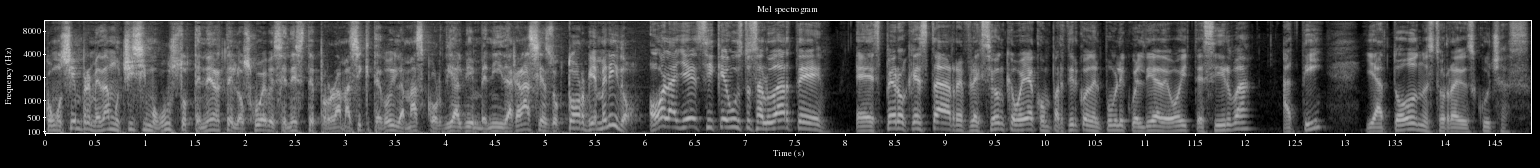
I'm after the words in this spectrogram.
Como siempre, me da muchísimo gusto tenerte los jueves en este programa, así que te doy la más cordial bienvenida. Gracias, doctor, bienvenido. Hola, Jesse, qué gusto saludarte. espero que esta reflexión que voy a compartir con el público el día de hoy te sirva a ti y a todos nuestros radioescuchas.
